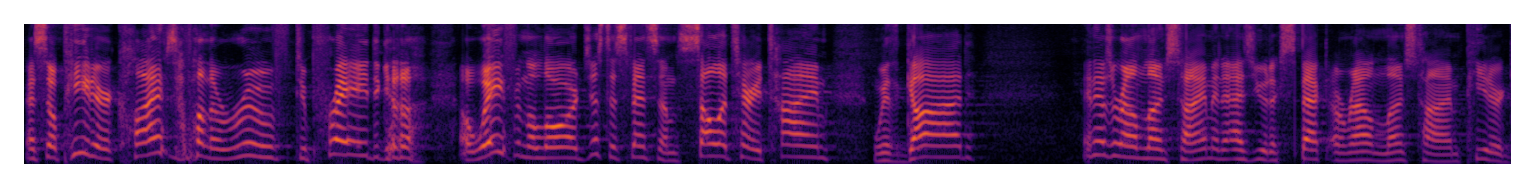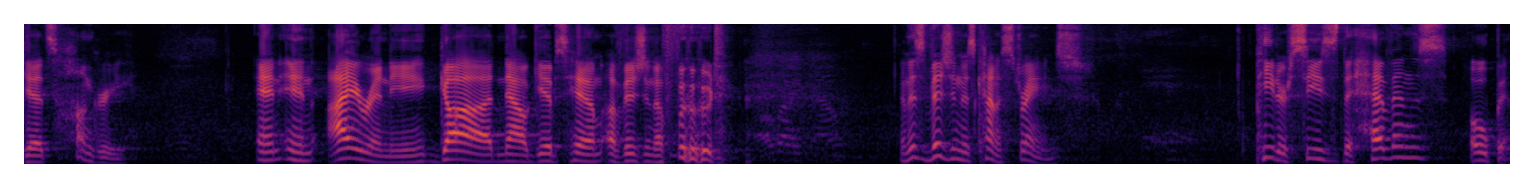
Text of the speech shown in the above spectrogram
And so Peter climbs up on the roof to pray to get away from the Lord, just to spend some solitary time with God. And it was around lunchtime, and as you would expect around lunchtime, Peter gets hungry. And in irony, God now gives him a vision of food. And this vision is kind of strange. Peter sees the heavens opened,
